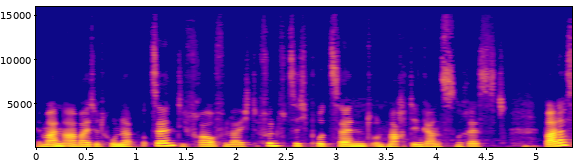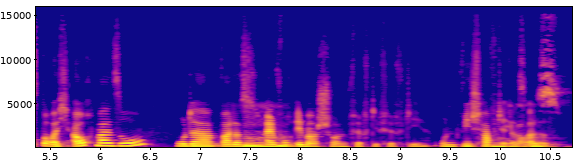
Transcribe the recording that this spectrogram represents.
der Mann arbeitet 100 Prozent, die Frau vielleicht 50 Prozent und macht den ganzen Rest. War das bei euch auch mal so oder war das mhm. einfach immer schon 50-50? Und wie schafft nee, ihr das bei alles? Uns,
